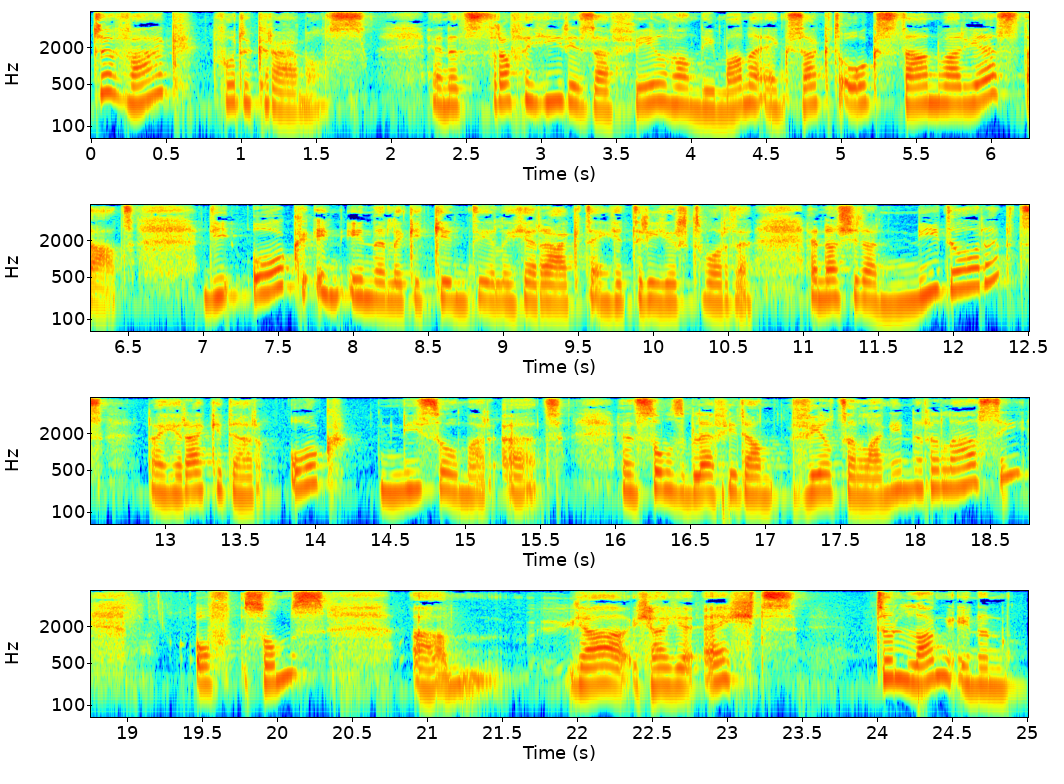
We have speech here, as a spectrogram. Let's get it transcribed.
te vaak voor de kruimels. En het straffe hier is dat veel van die mannen exact ook staan waar jij staat. Die ook in innerlijke kinddelen geraakt en getriggerd worden. En als je dat niet doorhebt, dan raak je daar ook niet zomaar uit. En soms blijf je dan veel te lang in een relatie. Of soms ehm, ja, ga je echt te lang in een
